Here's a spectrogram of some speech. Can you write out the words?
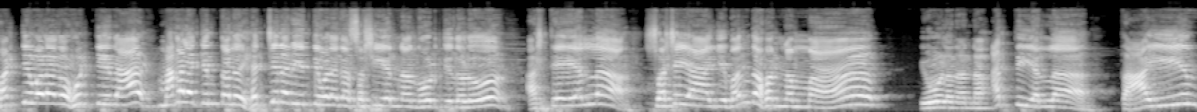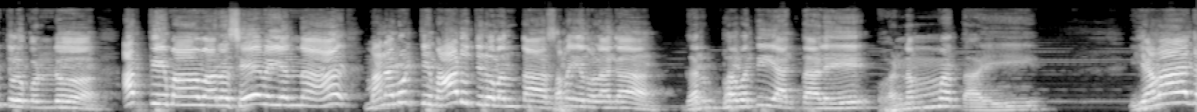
ಹೊಟ್ಟಿ ಒಳಗ ಹುಟ್ಟಿದ ಮಗಳಕ್ಕಿಂತಲೂ ಹೆಚ್ಚಿನ ರೀತಿ ಒಳಗ ಸೊಸೆಯನ್ನ ನೋಡ್ತಿದಳು ಅಷ್ಟೇ ಅಲ್ಲ, ಸೊಸೆಯಾಗಿ ಬಂದ ಹೊನ್ನಮ್ಮ, ಇವಳು ನನ್ನ ಅತ್ತಿ ಅಲ್ಲ. ತಾಯಿ ಅಂತ ತಿಳ್ಕೊಂಡು ಅತ್ತಿ ಮಾವರ ಸೇವೆಯನ್ನ ಮನಮುಟ್ಟಿ ಮಾಡುತ್ತಿರುವಂತ ಸಮಯದೊಳಗ ಗರ್ಭವತಿಯಾಗ್ತಾಳೆ ಹೊನ್ನಮ್ಮ ತಾಯಿ. ಯಾವಾಗ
